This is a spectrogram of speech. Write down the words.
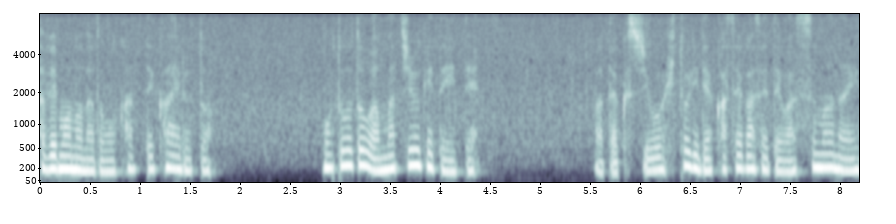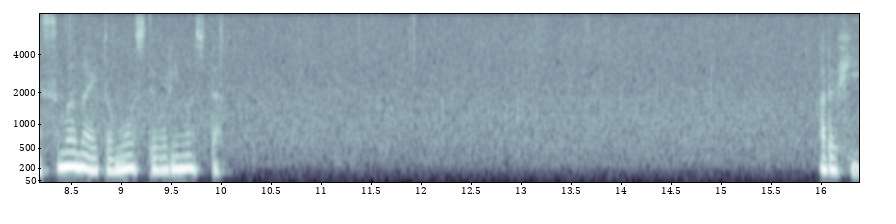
食べ物などを買って帰ると弟は待ち受けていて私を一人で稼がせてはすまないすまないと申しておりました。ある日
